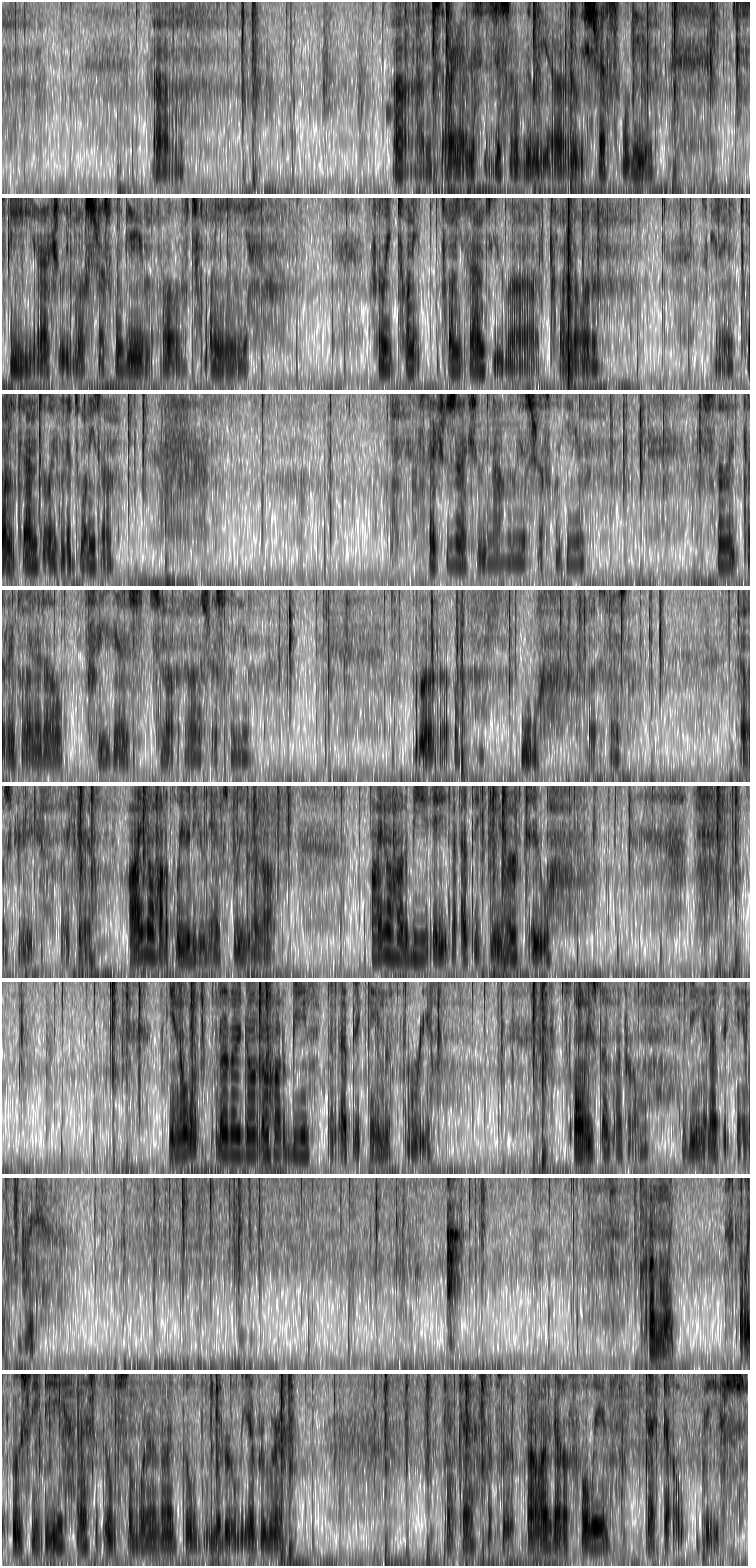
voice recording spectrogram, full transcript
Um, uh, I'm sorry. This is just a really, uh, really stressful game. It's the actually most stressful game of 20, probably 20, 2010 to uh, 2011. Just kidding. 2010 to like mid 2010. It's actually, actually not really a stressful game. Just thought I'd, thought I'd point it out for you guys. It's not, not a stressful game. But, um, ooh, that was nice. That was great, right there. I know how to play video games, believe it or not. I know how to be an epic gamer, too. You know what, that I don't know how to be an epic gamer 3. It's always been my problem, being an epic gamer 3. I'm like, like OCD. I have to build somewhere and then I build literally everywhere. Okay, that's it. Now I've got a fully decked out base.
